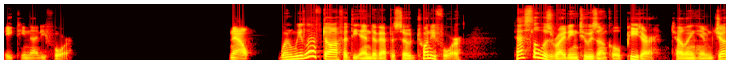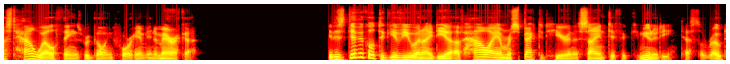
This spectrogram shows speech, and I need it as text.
1894. Now, when we left off at the end of episode 24, Tesla was writing to his uncle Peter, telling him just how well things were going for him in America. It is difficult to give you an idea of how I am respected here in the scientific community, Tesla wrote.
